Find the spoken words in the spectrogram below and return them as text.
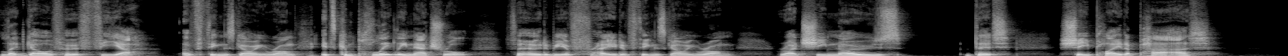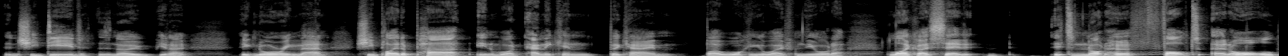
let go of her fear of things going wrong. It's completely natural for her to be afraid of things going wrong, right? She knows that she played a part, and she did. There's no, you know, ignoring that. She played a part in what Anakin became by walking away from the Order like I said, it's not her fault at all.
